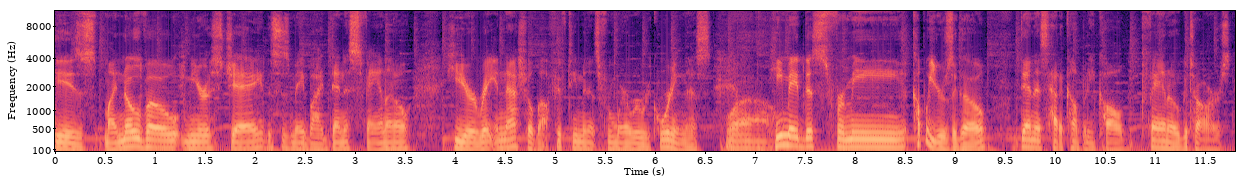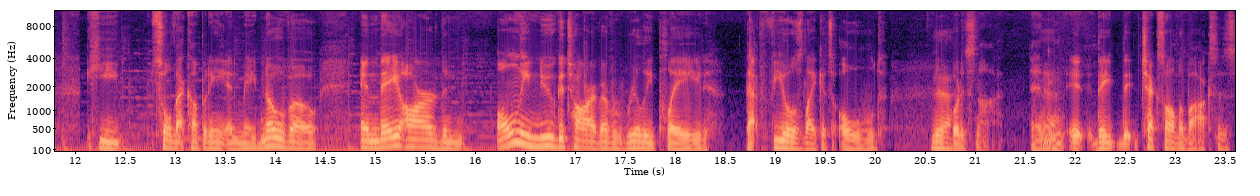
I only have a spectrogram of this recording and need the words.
is my Novo Miris J. This is made by Dennis Fano here right in Nashville, about 15 minutes from where we're recording this. Wow. He made this for me a couple years ago. Dennis had a company called Fano Guitars. He sold that company and made Novo, and they are the only new guitar I've ever really played that feels like it's old, Yeah. but it's not. And Yeah. it, they, they checks all the boxes.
